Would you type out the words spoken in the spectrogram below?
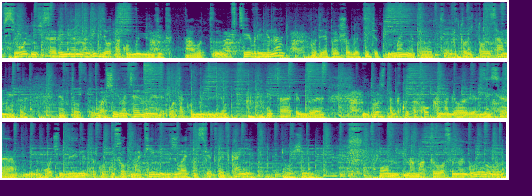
в сегодняшнем современном виде вот так он выглядит. А вот э, в те времена Вот я прошу обратить вот внимание, это вот э, то, то же самое. Это, это вообще изначально вот так он выглядел. Это как бы не просто там какой-то кока на голове. Здесь а, очень длинный такой кусок материи, желательно светлой ткани. В общем, он наматывался на голову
